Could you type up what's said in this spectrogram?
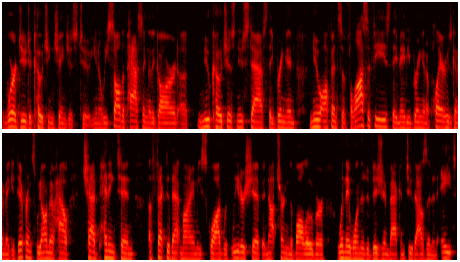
were due to coaching changes too. You know, we saw the passing of the guard, uh, new coaches, new staffs. They bring in new offensive philosophies. They maybe bring in a player who's going to make a difference. We all know how Chad Pennington affected that Miami squad with leadership and not turning the ball over when they won the division back in 2008.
